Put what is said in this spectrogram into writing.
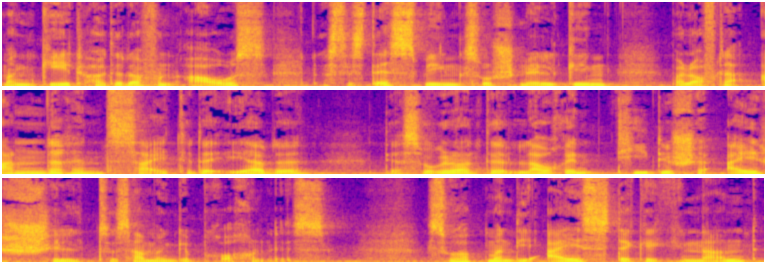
Man geht heute davon aus, dass es deswegen so schnell ging, weil auf der anderen Seite der Erde der sogenannte Laurentidische Eisschild zusammengebrochen ist. So hat man die Eisdecke genannt,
